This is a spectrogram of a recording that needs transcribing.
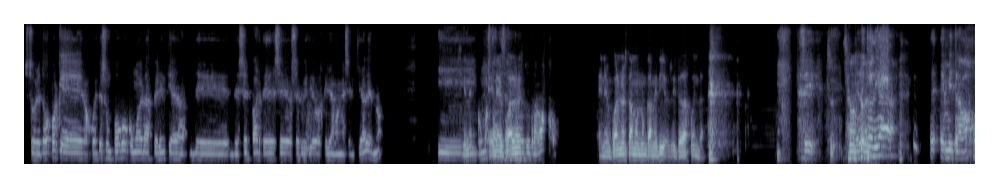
sobre todo porque nos cuentes un poco cómo es la experiencia de, de ser parte de esos servicios que llaman esenciales, ¿no? Y, En el- cómo en está desarrollando cual- tu trabajo. En el cual no estamos nunca metidos, si te das cuenta. Sí, Somos- El otro día, eh, en mi trabajo,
